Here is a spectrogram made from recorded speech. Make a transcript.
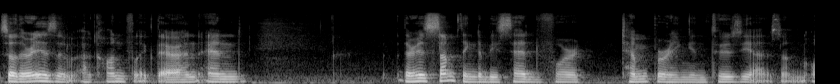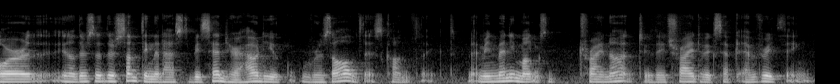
so there is a, a conflict there and, and there is something to be said for tempering enthusiasm or you know there's a, there's something that has to be said here. How do you resolve this conflict? I mean many monks try not to. They try to accept everything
